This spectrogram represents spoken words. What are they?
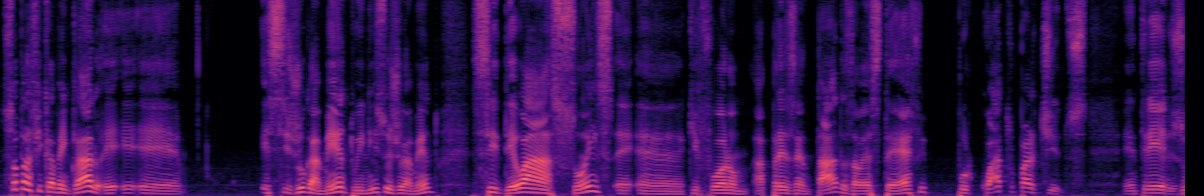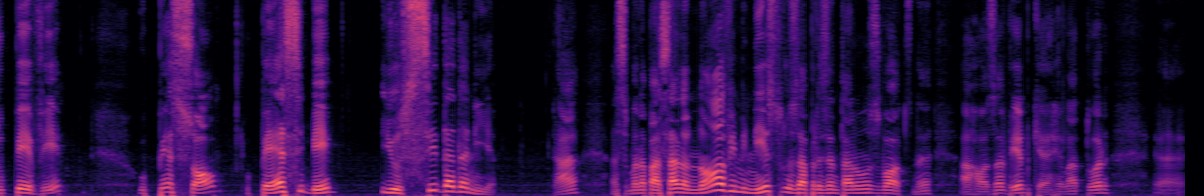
Só para ficar bem claro, é, é, esse julgamento, o início do julgamento, se deu a ações é, que foram apresentadas ao STF por quatro partidos, entre eles o PV, o PSOL, o PSB e o Cidadania. Tá? A semana passada, nove ministros apresentaram os votos. Né? A Rosa Weber, que é a é,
